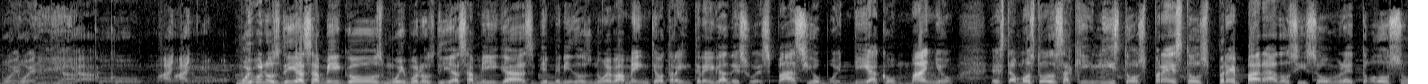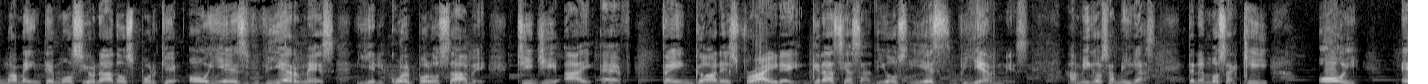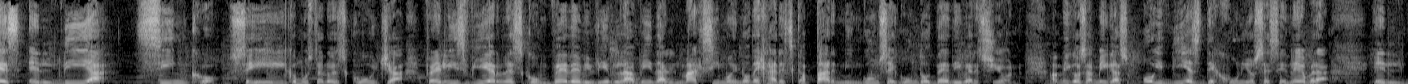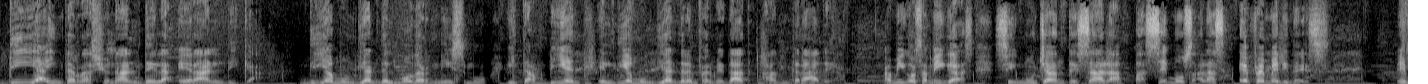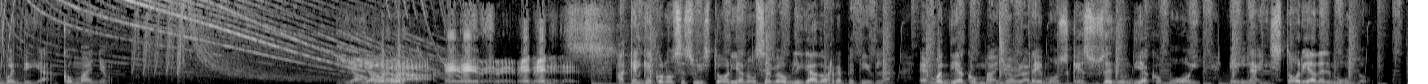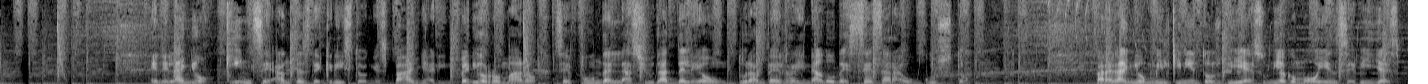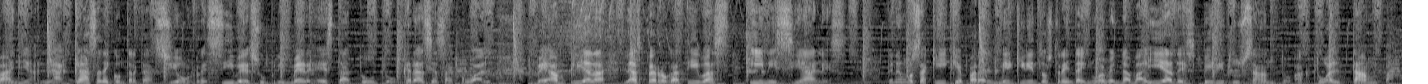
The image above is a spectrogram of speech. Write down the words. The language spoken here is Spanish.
Buen, día, con Maño. Muy buenos días amigos, muy buenos días amigas, bienvenidos nuevamente a otra entrega de su espacio Buen día con Maño. Estamos todos aquí listos, prestos, preparados y sobre todo sumamente emocionados porque hoy es viernes y el cuerpo lo sabe. TGIF, Thank God it's Friday, gracias a Dios y es viernes. Amigos, amigas, tenemos aquí hoy es el día 5. Sí, como usted lo escucha. Feliz viernes con V de vivir la vida al máximo y no dejar escapar ningún segundo de diversión. Amigos, amigas, hoy 10 de junio se celebra el Día Internacional de la Heráldica. Día Mundial del Modernismo y también el Día Mundial de la Enfermedad Andrade. Amigos, amigas, sin mucha antesala, pasemos a las efemérides. En buen día, con Maño. Y ahora, efemérides. Aquel que conoce su historia no se ve obligado a repetirla. En Buen Día con Maño hablaremos qué sucedió un día como hoy en la historia del mundo. En el año 15 a.C. en España, el Imperio Romano se funda en la ciudad de León durante el reinado de César Augusto. Para el año 1510, un día como hoy en Sevilla, España, la Casa de Contratación recibe su primer estatuto, gracias al cual ve ampliadas las prerrogativas iniciales. Tenemos aquí que para el 1539 en la bahía de Espíritu Santo, actual Tampa,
